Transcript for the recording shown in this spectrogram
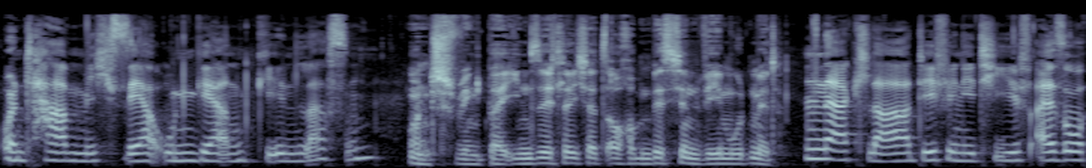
und haben mich sehr ungern gehen lassen. Und schwingt bei Ihnen sicherlich jetzt auch ein bisschen Wehmut mit? Na klar, definitiv. Also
